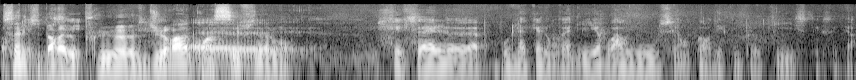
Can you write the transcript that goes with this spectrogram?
Celle qui paraît le plus euh, dure à coincer euh, finalement. C'est celle à propos de laquelle on va dire waouh, c'est encore des complotistes, etc.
